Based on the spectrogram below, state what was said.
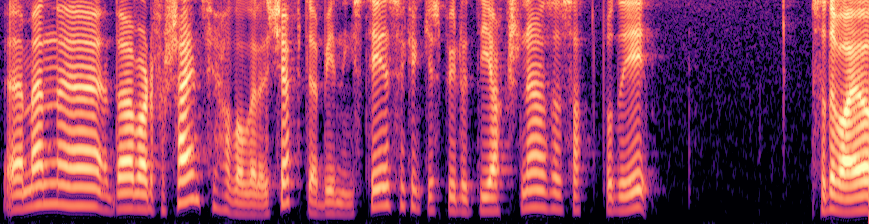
Eh, men eh, da var det for seint, for jeg hadde allerede kjøpt. Det er bindingstid, så jeg kunne ikke spille ut de aksjene. Så jeg satt på de. Så det var jo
